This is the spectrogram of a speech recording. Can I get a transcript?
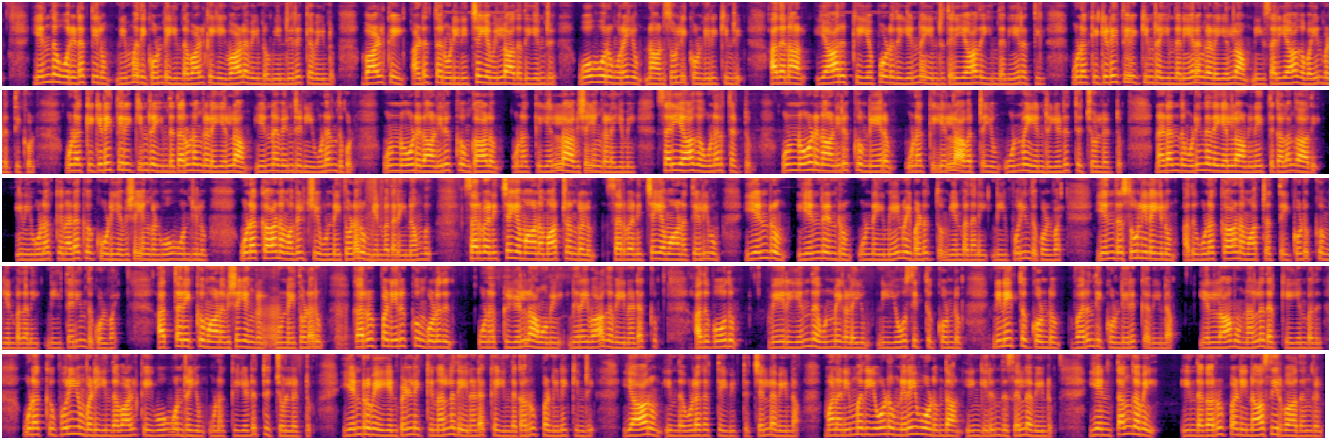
எந்த ஓரிடத்திலும் நிம்மதி கொண்டு இந்த வாழ்க்கையை வாழ வேண்டும் என்றிருக்க வேண்டும். வாழ்க்கை அடுத்த நொடி நிச்சயமில்லாதது என்று ஒவ்வொரு முறையும் நான் சொல்லிக் கொண்டிருக்கின்றேன். அதனால் யாருக்கு எப்பொழுது என்ன என்று தெரியாத இந்த நேரத்தில் உனக்கு கிடைத்திருக்கின்ற இந்த நேரங்களை எல்லாம் நீ சரியாக பயன்படுத்திக்கொள் உனக்கு கிடைத்திருக்கின்ற இந்த தருணங்களை எல்லாம் என்னவென்று நீ உணர்ந்து கொள். உன்னோடு நான் இருக்கும் காலம் உனக்கு எல்லா விஷயங்களையுமே சரியாக உணர்த்தட்டும். உன்னோடு நான் இருக்கும் நேரம் உனக்கு எல்லாவற்றையும் உண்மை என்று எடுத்துச் சொல்லட்டும். நடந்து முடிந்ததையெல்லாம் நினைத்து கலங்காதே. இனி உனக்கு நடக்கக்கூடிய விஷயங்கள் ஒவ்வொன்றிலும் உனக்கான மகிழ்ச்சி உன்னை தொடரும் என்பதனை நம்பு. சர்வ நிச்சயமான மாற்றங்களும் சர்வ நிச்சயமான தெளிவும் என்றும் என்றென்றும் உன்னை மேன்மைப்படுத்தும் என்பதனை நீ புரிந்து கொள்வாய். எந்த சூழ்நிலையிலும் அது உனக்கான மாற்றத்தை கொடுக்கும் என்பதனை நீ தெரிந்து கொள்வாய். அத்தனைக்குமான விஷயங்கள் உன்னை தொடரும். கருப்பன் இருக்கும் பொழுது உனக்கு எல்லாமுமே நிறைவாகவே நடக்கும். அது போதும். வேறு எந்த உண்மைகளையும் நீ யோசித்து கொண்டும் நினைத்து கொண்டும் வருந்தி கொண்டிருக்க வேண்டாம். எல்லாமும் நல்லதற்கே என்பது உனக்கு புரியும்படி இந்த வாழ்க்கை ஒவ்வொன்றையும் உனக்கு எடுத்துச் சொல்லட்டும். என்றுமே என் பிள்ளைக்கு நல்லதே நடக்க இந்த கருப்பன் நினைக்கின்றேன். யாரும் இந்த உலகத்தை விட்டு செல்ல வேண்டாம். மன நிம்மதியோடும் நிறைவோடும் தான் இங்கிருந்து செல்ல வேண்டும். என் தங்கமே இந்த கருப்பனின் ஆசீர்வாதங்கள்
